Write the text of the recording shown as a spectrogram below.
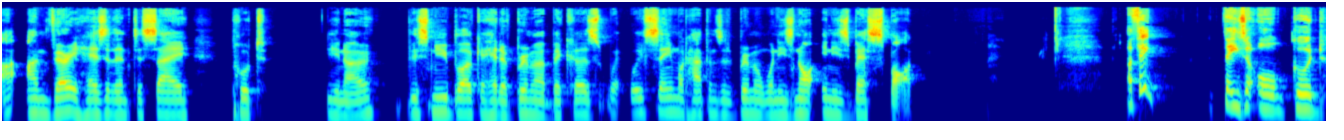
I, I'm very hesitant to say put, you know, this new bloke ahead of Brimmer because we- we've seen what happens with Brimmer when he's not in his best spot. I think these are all good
